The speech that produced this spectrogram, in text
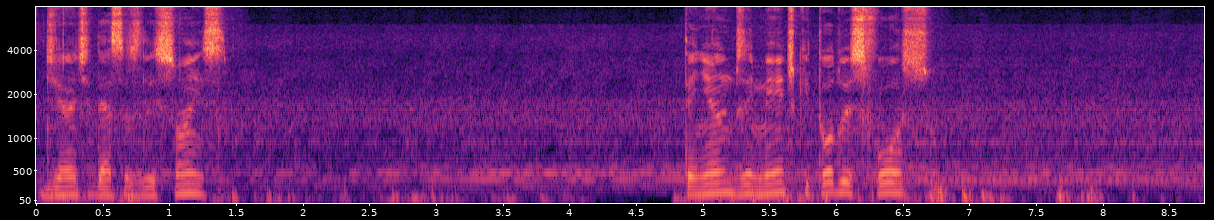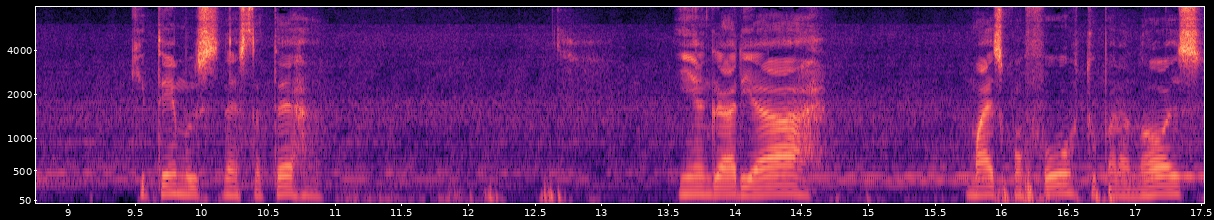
Diante dessas lições, tenhamos em mente que todo o esforço que temos nesta terra em angariar mais conforto para nós,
